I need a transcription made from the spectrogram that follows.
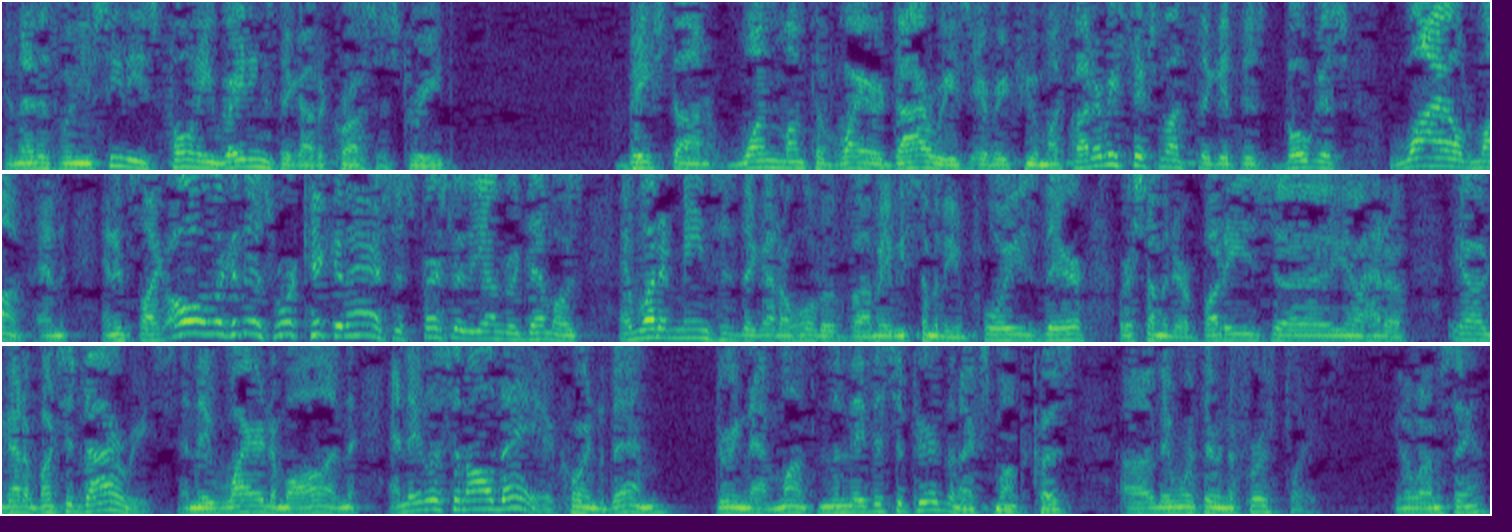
and that is when you see these phony ratings they got across the street. based on one month of Wired Diaries every few months. About every six months they get this bogus, wild month, and and it's like, oh look at this, we're kicking ass, especially the younger demos. And what it means is they got a hold of uh, maybe some of the employees there or some of their buddies, uh, you know, had a you know got a bunch of diaries and they wired them all and and they listen all day according to them during that month, and then they disappeared the next month because uh, they weren't there in the first place. You know what I'm saying?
